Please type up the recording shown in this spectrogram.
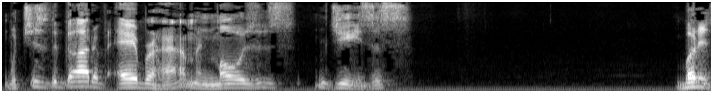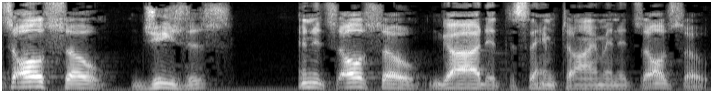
which is the God of Abraham and Moses and Jesus. But it's also Jesus, and it's also God at the same time, and it's also,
